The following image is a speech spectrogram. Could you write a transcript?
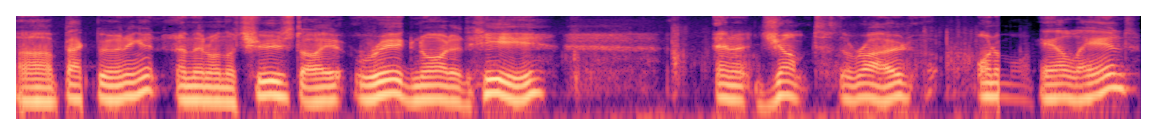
uh, back burning it. And then on the Tuesday, it reignited here and it jumped the road onto our land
